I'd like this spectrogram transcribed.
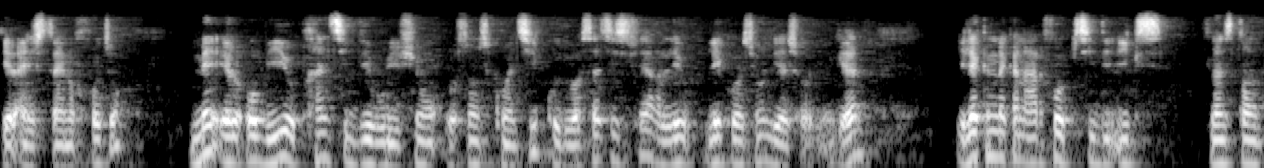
ديال اينشتاين وخوتو mais elle obéit au principe d'évolution au sens quantique ou doit satisfaire l'équation de Schrödinger الا كنا كنعرفوا بسي دي اكس في لانستون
